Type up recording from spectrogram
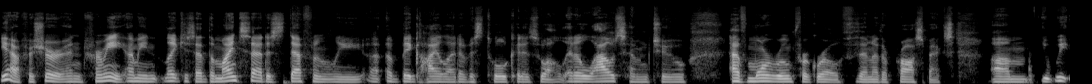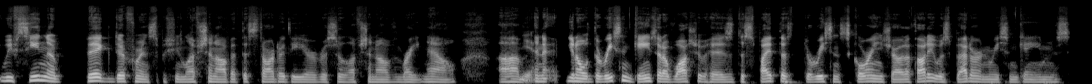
Yeah, for sure. And for me, I mean, like you said, the mindset is definitely a, a big highlight of his toolkit as well. It allows him to have more room for growth than other prospects. Um, we, we've seen a big difference between Levshunov at the start of the year versus Levshunov right now. Um, Yeah. and you know, the recent games that I've watched of his, despite the, the recent scoring drought, I thought he was better in recent games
